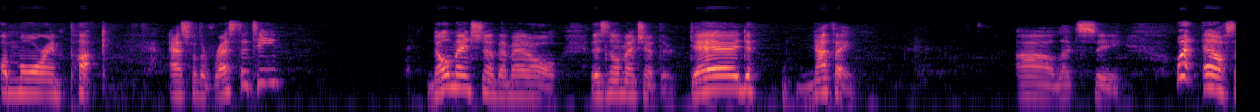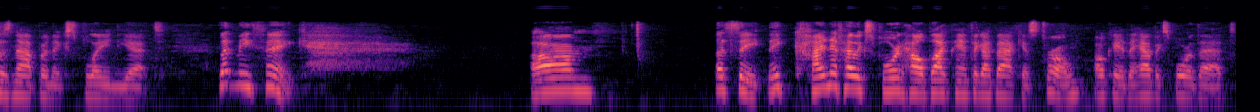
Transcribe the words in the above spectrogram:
Aurora, and Puck. As for the rest of the team, no mention of them at all. There's no mention of they're dead. Nothing. Uh, let's see. What else has not been explained yet? Let me think. Um, let's see. They kind of have explored how Black Panther got back his throne. Okay, they have explored that.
